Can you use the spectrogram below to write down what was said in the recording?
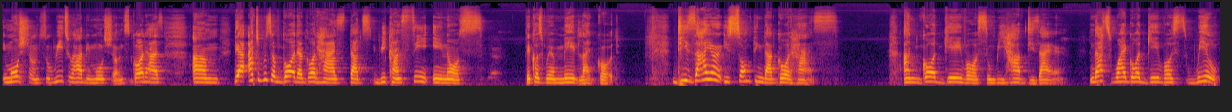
emotions, so we to have emotions. God has, um, there are attributes of God that God has that we can see in us because we're made like God. Desire is something that God has, and God gave us, and we have desire. And that's why God gave us will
